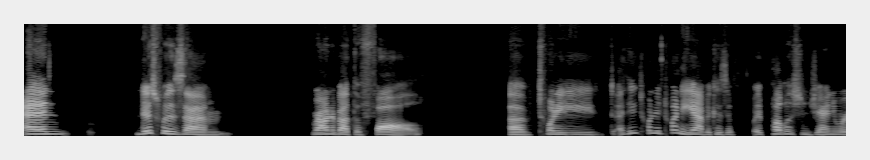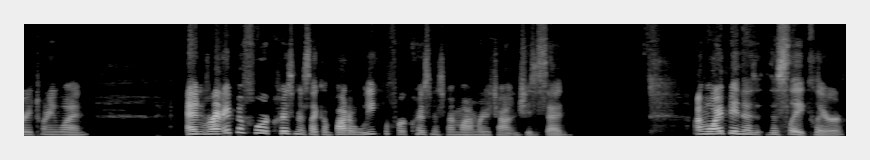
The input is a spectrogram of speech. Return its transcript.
And this was um round about the fall of 20, I think 2020, yeah, because it, it published in January 21. And right before Christmas, like about a week before Christmas, my mom reached out and she said, I'm wiping the, the slate clear.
